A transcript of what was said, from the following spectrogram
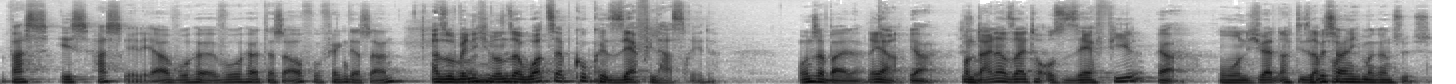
was ist Hassrede? Ja? Wo, wo hört das auf? Wo fängt das an? Also wenn Und, ich in unser WhatsApp gucke, sehr viel Hassrede. Unser beide? Ja. ja Von so. deiner Seite aus sehr viel. Ja. Und ich werde nach dieser... Du bist eigentlich mal ganz süß.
